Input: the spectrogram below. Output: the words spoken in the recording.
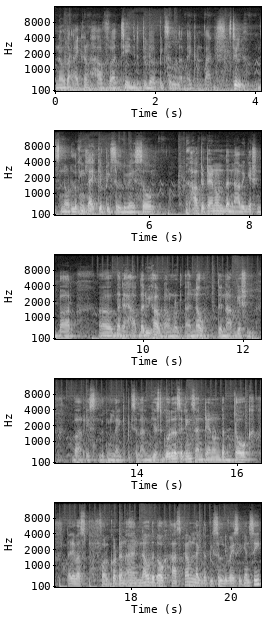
now the icon have uh, changed to the pixel icon pack. Still it's not looking like a pixel device so you have to turn on the navigation bar uh, that I have that we have downloaded. And now the navigation bar is looking like pixel. And just go to the settings and turn on the dock that I was forgotten. And now the dock has come like the pixel device you can see.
